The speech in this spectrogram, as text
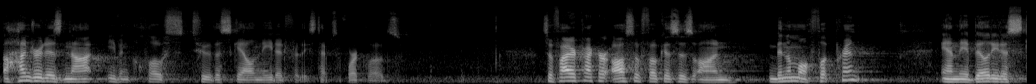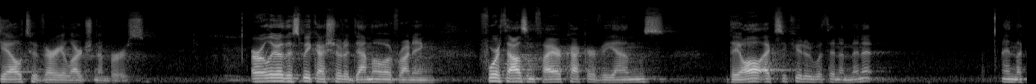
100 is not even close to the scale needed for these types of workloads. So Firecracker also focuses on minimal footprint and the ability to scale to very large numbers. Earlier this week, I showed a demo of running 4,000 Firecracker VMs they all executed within a minute. And the,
